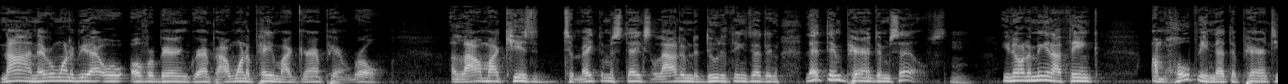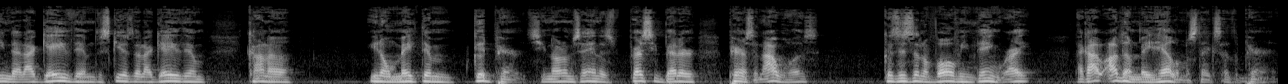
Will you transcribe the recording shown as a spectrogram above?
nah, I never want to be that overbearing grandpa. I want to play my grandparent role allow my kids to, to make the mistakes, allow them to do the things that they let them parent themselves. Hmm. You know what I mean? I think I'm hoping that the parenting that I gave them, the skills that I gave them, kind of, you know, make them good parents. You know what I'm saying? Especially better parents than I was, because it's an evolving thing, right? Like I, I done made hell of mistakes as a parent,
